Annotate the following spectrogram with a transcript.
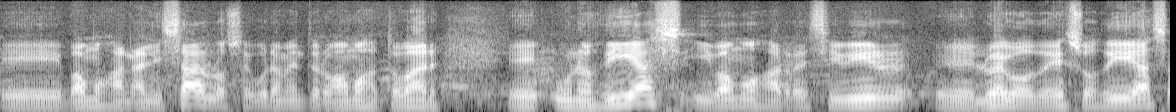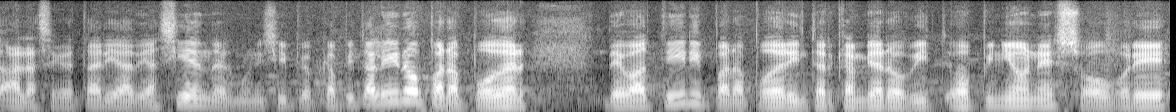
eh, vamos a analizarlo, seguramente nos vamos a tomar eh, unos días y vamos a recibir luego de esos días a la Secretaria de Hacienda del municipio capitalino para poder debatir y para poder intercambiar opiniones sobre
